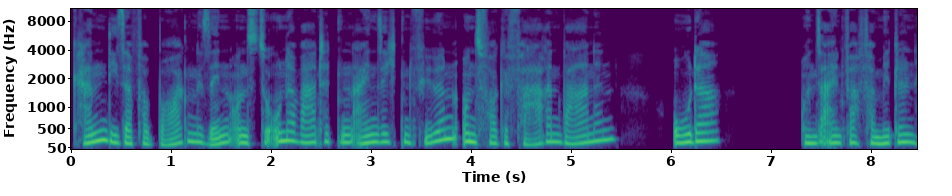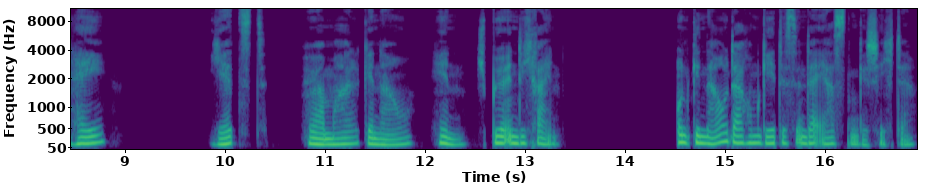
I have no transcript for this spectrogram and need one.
kann dieser verborgene Sinn uns zu unerwarteten Einsichten führen, uns vor Gefahren warnen oder uns einfach vermitteln, hey, jetzt hör mal genau hin, spür in dich rein. Und genau darum geht es in der ersten Geschichte,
